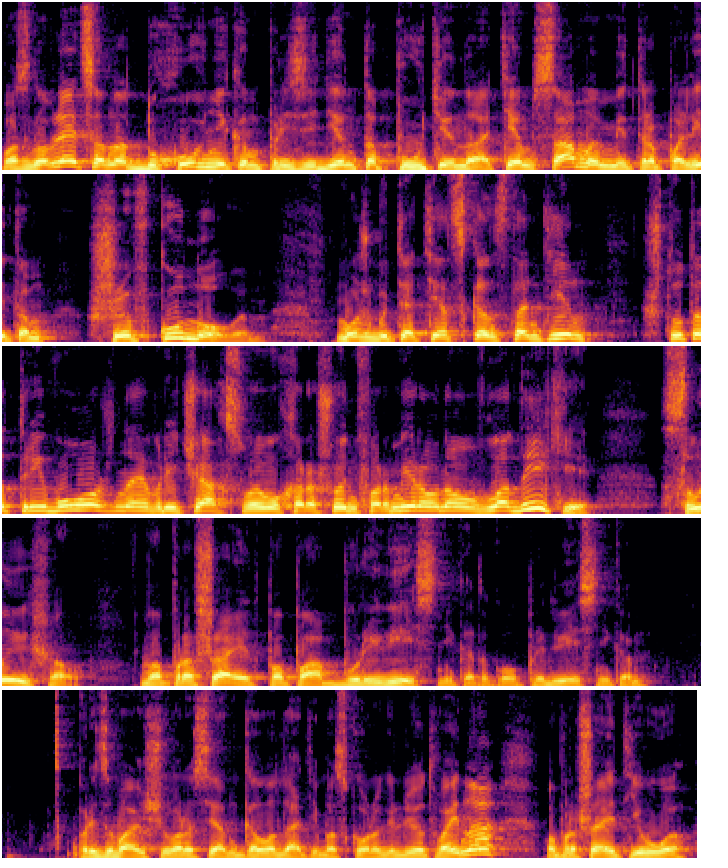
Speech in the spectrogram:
возглавляется она духовником президента Путина, тем самым митрополитом Шевкуновым. Может быть, отец Константин что-то тревожное в речах своего хорошо информированного владыки слышал, вопрошает папа буревестника, такого предвестника, призывающего россиян голодать, ибо скоро грядет война, вопрошает его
